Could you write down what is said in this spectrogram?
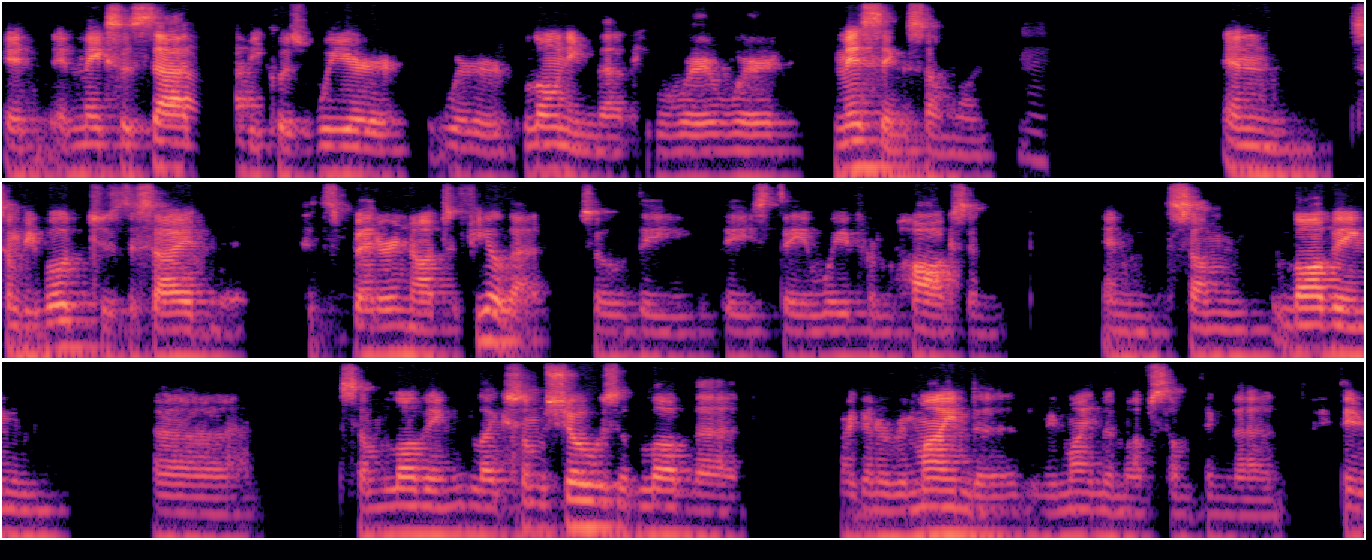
it it makes us sad because we're we're loaning that people. We're we're missing someone. Mm. And some people just decide it's better not to feel that. So they they stay away from hogs and and some loving uh some loving like some shows of love that are going to remind uh, remind them of something that they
